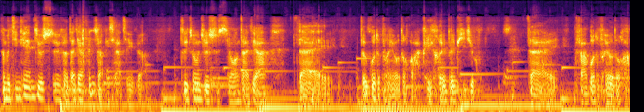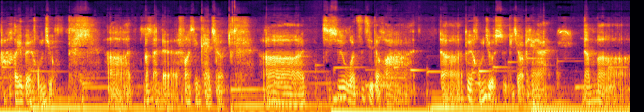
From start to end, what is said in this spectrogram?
那么今天就是和大家分享一下这个，最终就是希望大家在德国的朋友的话可以喝一杯啤酒，在法国的朋友的话喝一杯红酒，啊，慢慢的放心开车。啊，其实我自己的话，呃，对红酒是比较偏爱。那么。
